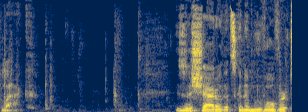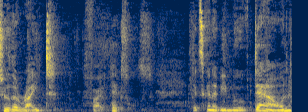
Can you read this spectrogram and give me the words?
black. This is a shadow that's going to move over to the right, 5 pixels. It's going to be moved down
